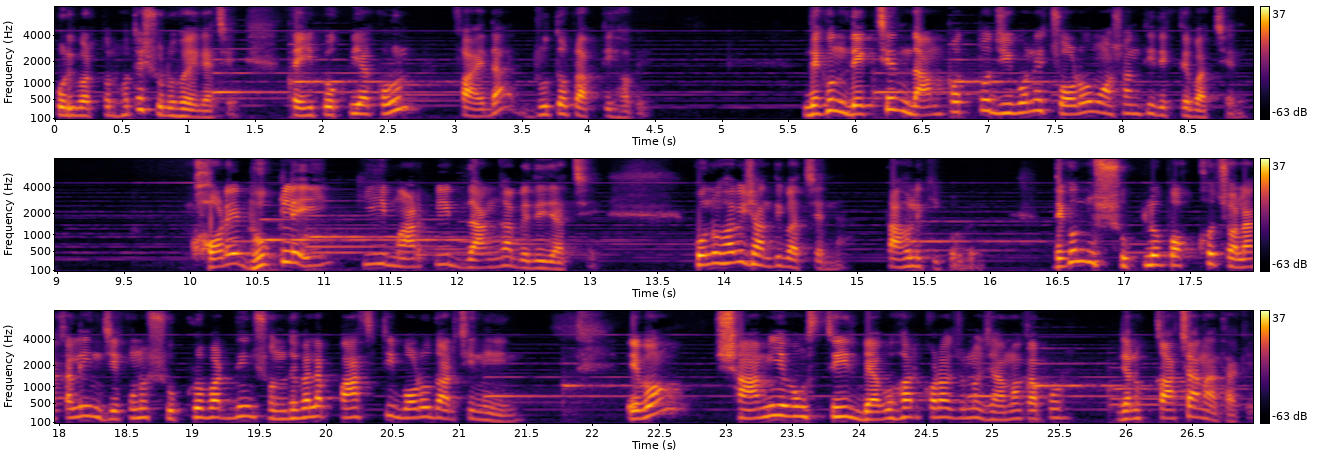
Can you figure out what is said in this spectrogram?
পরিবর্তন হতে শুরু হয়ে গেছে। তাই এই প্রক্রিয়া করুন, ফায়দা দ্রুত প্রাপ্তি হবে। দেখুন, দেখছেন দাম্পত্য জীবনে চরম অশান্তি দেখতে পাচ্ছেন। ঘরে ঢুকলেই কি মারপিট দাঙ্গা বেঁধে যাচ্ছে। কোনোভাবেই শান্তি পাচ্ছেন না। তাহলে কি করবেন দেখুন, শুক্লপক্ষ চলাকালীন যে কোনো শুক্রবার দিন সন্ধেবেলা পাঁচটি বড় দারচিনি নিন। এবং স্বামী এবং স্ত্রীর ব্যবহার করার জন্য জামা কাপড় যেন কাঁচা না থাকে।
